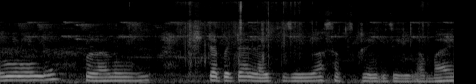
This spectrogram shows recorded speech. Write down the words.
എങ്ങനെയുണ്ട്? കൊള്ളാമെങ്കിൽ ഇഷ്ടപ്പെട്ടാൽ ലൈക്ക് ചെയ്യുക സബ്സ്ക്രൈബ് ചെയ്യുക. ബൈ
